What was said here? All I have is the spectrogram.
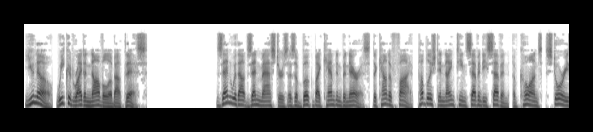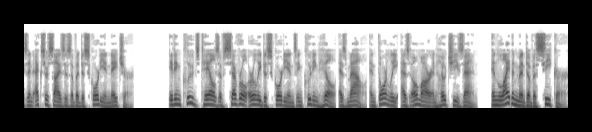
"'You know, we could write a novel about this." Zen Without Zen Masters is a book by Camden Benares The Count of Five, published in 1977, of koans, stories and exercises of a Discordian nature. It includes tales of several early Discordians including Hill as Mal and Thornley as Omar and Ho Chi Zen, "'Enlightenment of a Seeker'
